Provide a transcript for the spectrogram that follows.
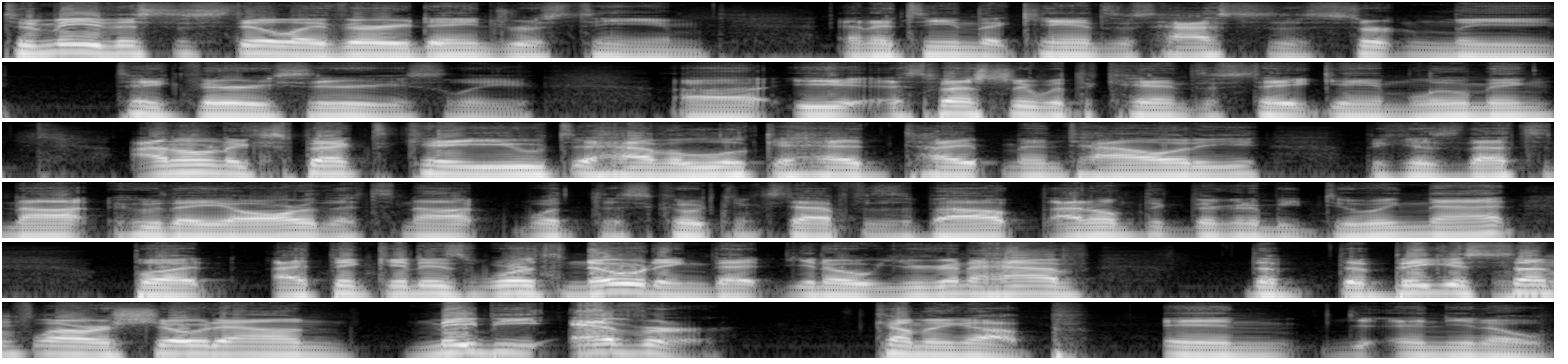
To me, this is still a very dangerous team, and a team that Kansas has to certainly take very seriously. Uh, especially with the Kansas State game looming, I don't expect KU to have a look ahead type mentality because that's not who they are. That's not what this coaching staff is about. I don't think they're going to be doing that. But I think it is worth noting that you know you're going to have the the biggest sunflower showdown maybe ever coming up in in you know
